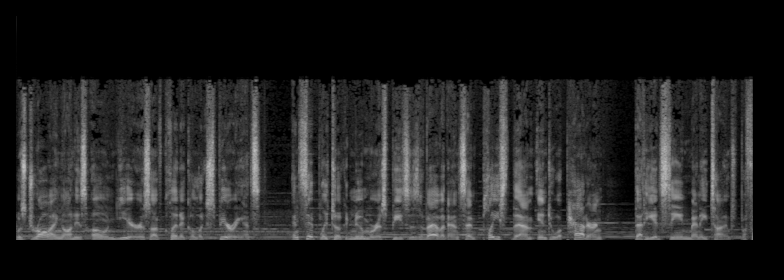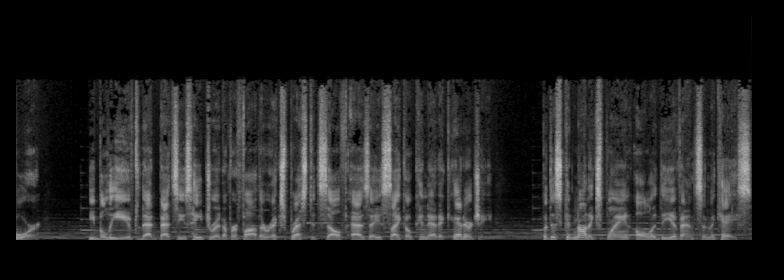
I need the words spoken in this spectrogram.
was drawing on his own years of clinical experience and simply took numerous pieces of evidence and placed them into a pattern that he had seen many times before. He believed that Betsy's hatred of her father expressed itself as a psychokinetic energy, but this could not explain all of the events in the case.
